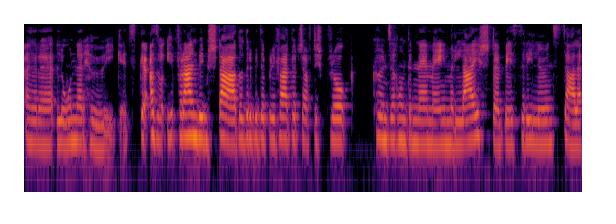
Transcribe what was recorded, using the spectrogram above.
einer Lohnerhöhung. Jetzt, also vor allem beim Staat oder bei der Privatwirtschaft ist die Frage, können sich Unternehmen immer leisten, bessere Löhne zu zahlen.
